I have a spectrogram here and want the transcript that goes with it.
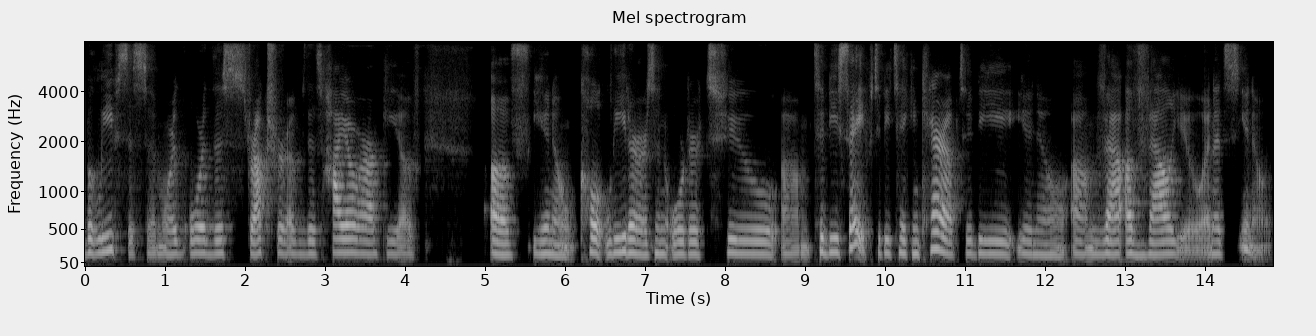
belief system or or this structure of this hierarchy of of you know cult leaders in order to um, to be safe to be taken care of to be you know um, va- of value. And it's you know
